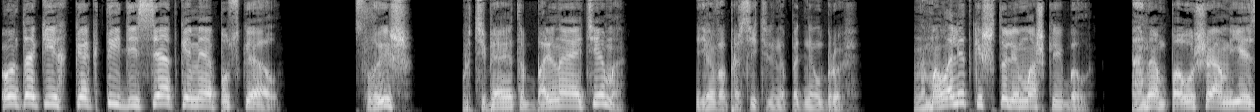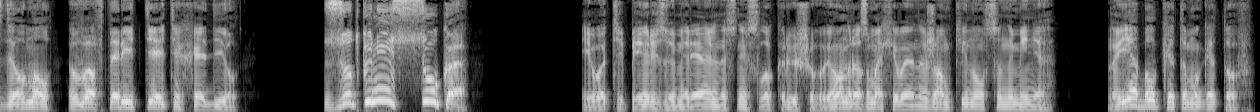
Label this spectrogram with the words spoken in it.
«Он таких, как ты, десятками опускал!» «Слышь, «У тебя это больная тема?» Я вопросительно поднял бровь. «На малолетке, что ли, Машкой был? А нам по ушам ездил, мол, в авторитете ходил. Заткнись, сука!» И вот теперь Зуме реально снесло крышу, и он, размахивая ножом, кинулся на меня. Но я был к этому готов.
